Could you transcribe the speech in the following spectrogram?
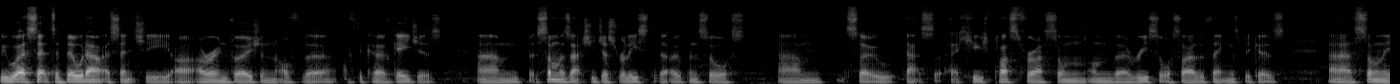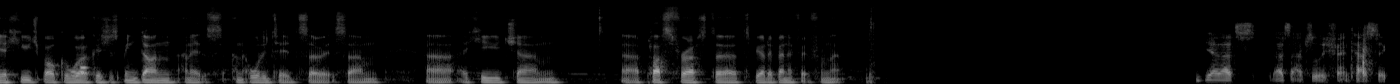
we were set to build out essentially our, our, own version of the of the curve gauges. Um, but someone's actually just released the open source. Um, so that's a huge plus for us on on the resource side of things because uh, suddenly a huge bulk of work has just been done and it's and audited. So it's um, uh, a huge um, uh, plus for us to, to be able to benefit from that yeah, that's that's absolutely fantastic.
